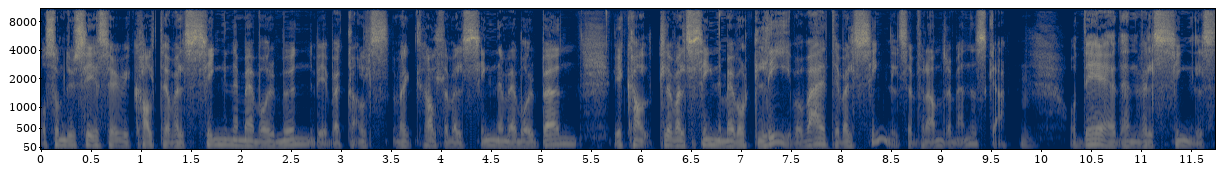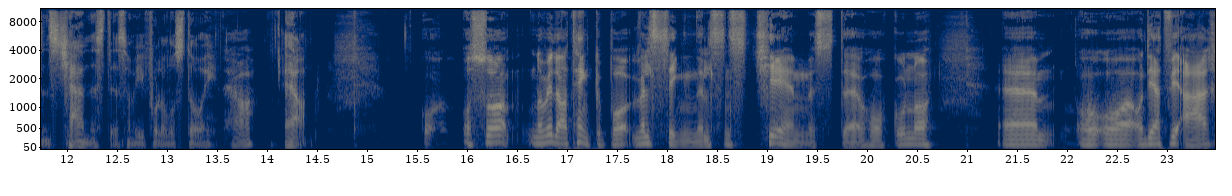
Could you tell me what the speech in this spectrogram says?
Og som du sier, så er vi kalt til å velsigne med vår munn, vi er kalt til å velsigne med vår bønn, vi er kalt til å velsigne med vårt liv og være til velsignelse for andre mennesker. Og det er den velsignelsens tjeneste som vi får lov å stå i. Ja. Ja. Og, så når vi da tenker på velsignelsens tjeneste, Håkon, og, eh, og, og, og det at vi er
